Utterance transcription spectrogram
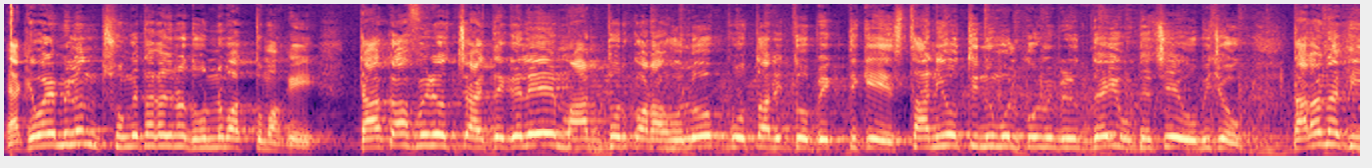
একেবারে মিলন, সঙ্গে থাকার জন্য ধন্যবাদ তোমাকে। টাকা ফেরত চাইতে গেলে মারধর করা হলো প্রতারিত ব্যক্তিকে। স্থানীয় তৃণমূল কর্মীর বিরুদ্ধেই উঠেছে অভিযোগ। তারা নাকি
